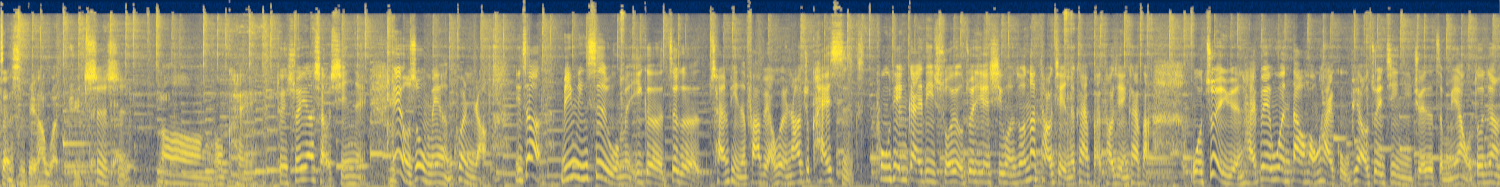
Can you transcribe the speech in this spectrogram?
暂时被他婉拒。是是，嗯、哦，OK，对，所以要小心呢，因为有时候我们也很困扰，你知道，明明是我们一个这个产品的发表会，然后就开始铺天盖地所有最近的新闻说，那桃姐你的看法，桃姐你的看法，我最远还被问到红海股票最近你觉得怎么样，我都这样，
